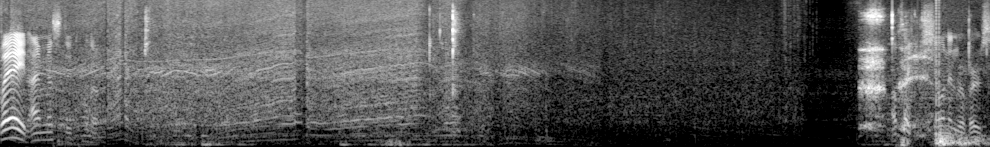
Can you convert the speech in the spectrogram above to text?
Wait, I missed it. Hold on. Looks like it's showing in reverse.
